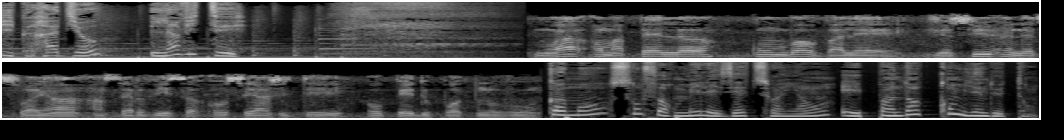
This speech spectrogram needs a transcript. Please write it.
Bip Radio, l'invité. Moi, on m'appelle Kumba Valère. Je suis un aide-soignant en service au CHD OP de Porto-Nouveau. Comment sont formés les aides-soignants et pendant combien de temps?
